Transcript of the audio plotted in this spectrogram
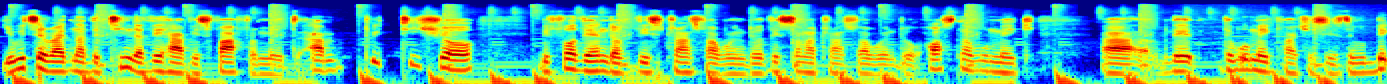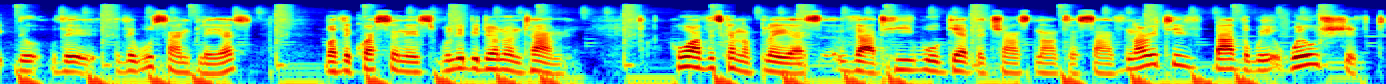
You would say right now the team that they have is far from it. I'm pretty sure before the end of this transfer window, this summer transfer window, Arsenal will make uh, they they will make purchases. They will big they, they they will sign players, but the question is, will it be done on time? Who are these kind of players that he will get the chance now to sign? The narrative, by the way, will shift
